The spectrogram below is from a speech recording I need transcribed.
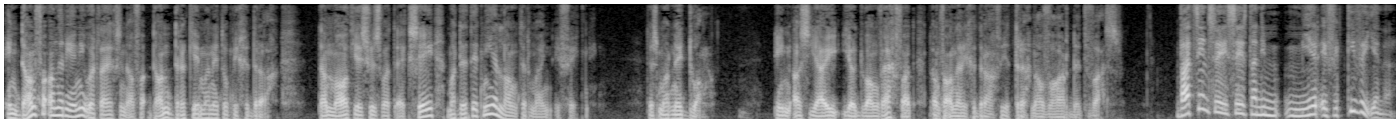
En dan verander jy nie oortuigings en dan druk jy maar net op die gedrag. Dan maak jy soos wat ek sê, maar dit het nie 'n langtermyn effek nie. Dis maar net dwang en as jy jou dwang wegvat, dan verander die gedrag weer terug na waar dit was. Wat sien sê sê is dan die meer effektiewe ene?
